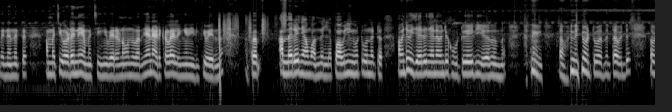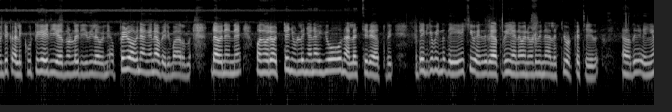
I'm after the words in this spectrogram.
പിന്നെ എന്നിട്ട് അമ്മച്ചി ഉടനെ അമ്മച്ചി ഇങ്ങ് വരണമെന്ന് പറഞ്ഞ്. ഞാൻ അടുക്കളയിൽ ഇങ്ങനെ ഇരിക്കുമായിരുന്നു അപ്പം അന്നേരം ഞാൻ വന്നില്ല. അപ്പോൾ അവൻ ഇങ്ങോട്ട് വന്നിട്ട് അവന്റെ വിചാരം ഞാൻ അവന്റെ കൂട്ടുകാരിയാണെന്ന്. അവൻ ഇങ്ങോട്ട് വന്നിട്ട് അവന്റെ അവന്റെ കളിക്കൂട്ടുകാരിയാന്നുള്ള രീതിയിൽ അവൻ അപ്പോഴും അവൻ അങ്ങനെ പെരുമാറുന്നത്. എന്നിട്ട് അവൻ എന്നെ വന്ന് ഒറ്റ ഞുള്ളി ഞാൻ അയ്യോ നലച്ച് രാത്രി. എന്നിട്ട് എനിക്ക് പിന്നെ ദേഷ്യം വരുന്ന രാത്രി ഞാൻ അവനോട് പിന്നെ അലക്കുകയൊക്കെ ചെയ്ത്. അത് കഴിഞ്ഞ്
